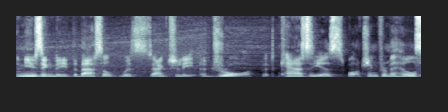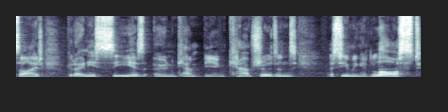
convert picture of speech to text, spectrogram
Amusingly, the battle was actually a draw, but Cassius, watching from a hillside, could only see his own camp being captured and, assuming he'd lost,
